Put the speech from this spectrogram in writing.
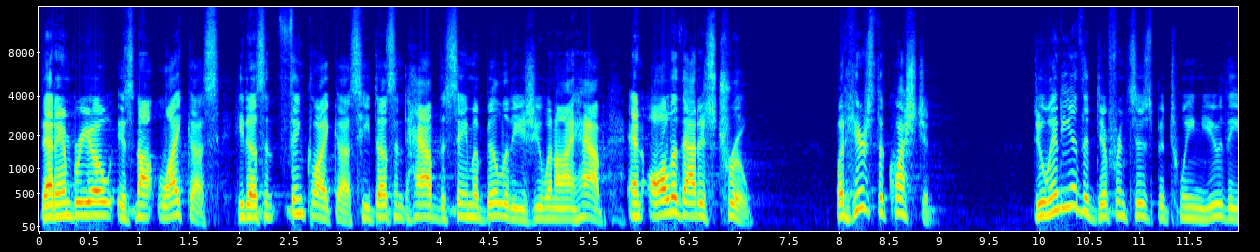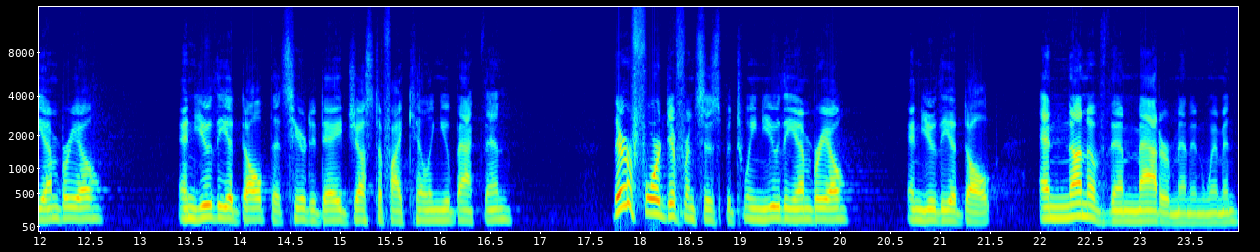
That embryo is not like us. He doesn't think like us. He doesn't have the same abilities you and I have. And all of that is true. But here's the question Do any of the differences between you, the embryo, and you, the adult that's here today, justify killing you back then? There are four differences between you, the embryo, and you, the adult, and none of them matter, men and women.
